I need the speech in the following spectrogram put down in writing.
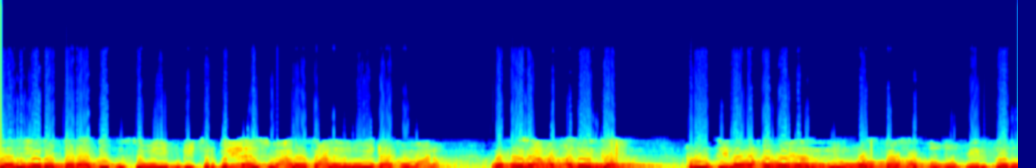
yaan iyada daraaddeed u sameeyey buu dhihi jiray. Bal ilaahi subxana wa tacala inuu ii dhaafo macna. Waxoogaa ad adaygaas runtiina waxa weeyaan nin walba hadduu u fiirsado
